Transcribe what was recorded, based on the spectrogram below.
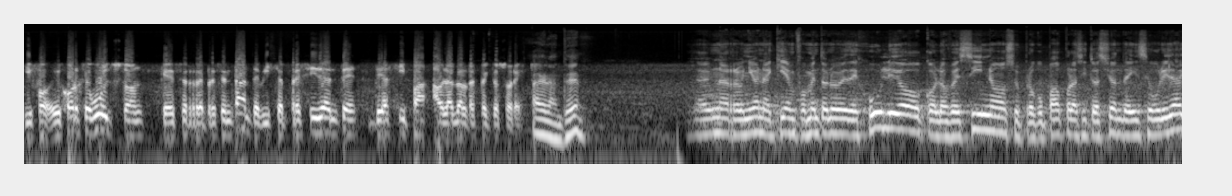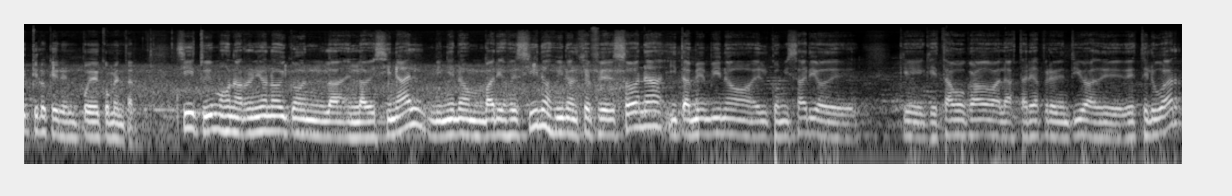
y, Jorge Woolston, que es el representante, vicepresidente de ASIPA, hablando al respecto sobre esto. Adelante. Hay una reunión aquí en Fomento 9 de julio con los vecinos preocupados por la situación de inseguridad. ¿Qué es lo que puede comentar? Sí, tuvimos una reunión hoy con la, en la vecinal. Vinieron varios vecinos, vino el jefe de zona y también vino el comisario de, que, está abocado a las tareas preventivas de, de este lugar.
